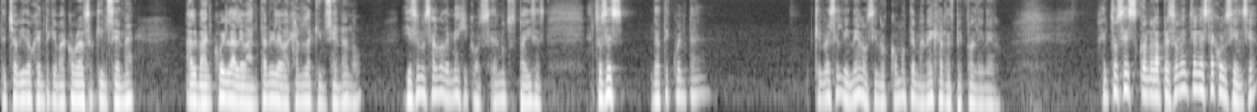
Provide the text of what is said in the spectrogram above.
De hecho, ha habido gente que va a cobrar su quincena al banco y la levantan y le bajan la quincena, ¿no? Y eso no es algo de México, es en muchos países. Entonces, date cuenta que no es el dinero, sino cómo te manejas respecto al dinero. Entonces, cuando la persona entra en esta conciencia,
